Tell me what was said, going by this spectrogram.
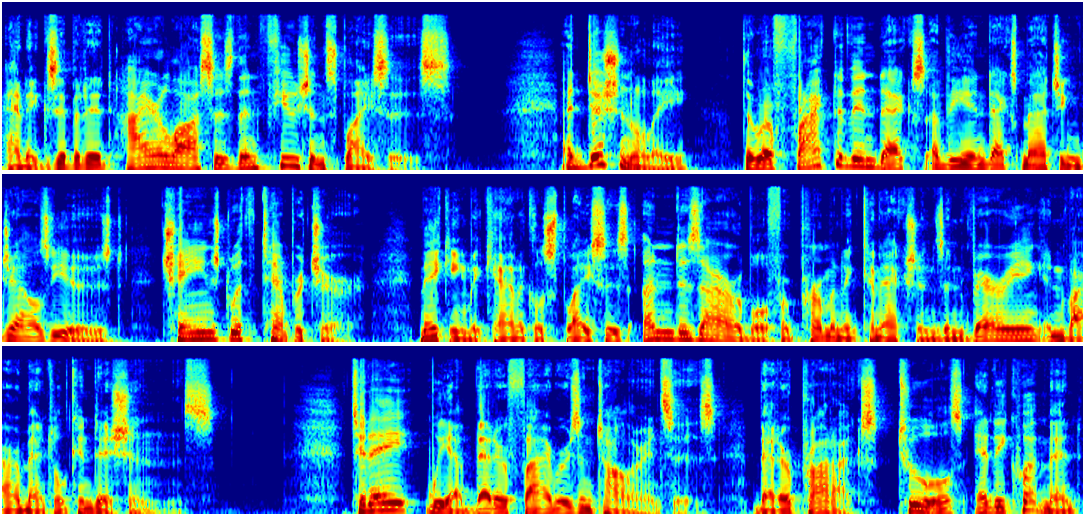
and exhibited higher losses than fusion splices. Additionally, the refractive index of the index matching gels used changed with temperature, making mechanical splices undesirable for permanent connections in varying environmental conditions. Today, we have better fibers and tolerances, better products, tools, and equipment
